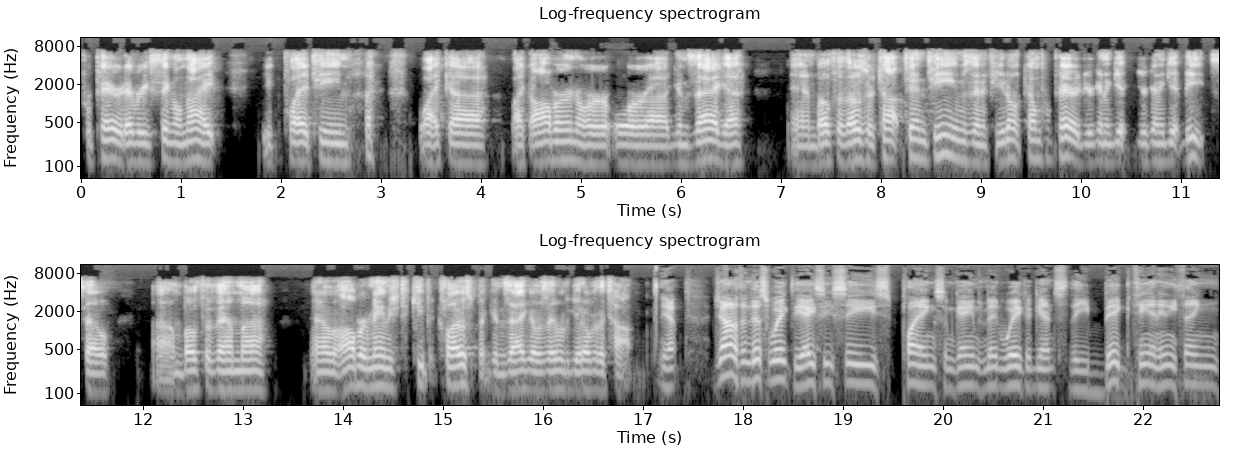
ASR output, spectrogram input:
prepared every single night, you can play a team like uh, like Auburn or or uh, Gonzaga, and both of those are top ten teams. And if you don't come prepared, you're going to get you're going to get beat. So um, both of them, uh, you know, Auburn managed to keep it close, but Gonzaga was able to get over the top. Yep. Jonathan, this week the ACC's playing some games midweek against the Big Ten. Anything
